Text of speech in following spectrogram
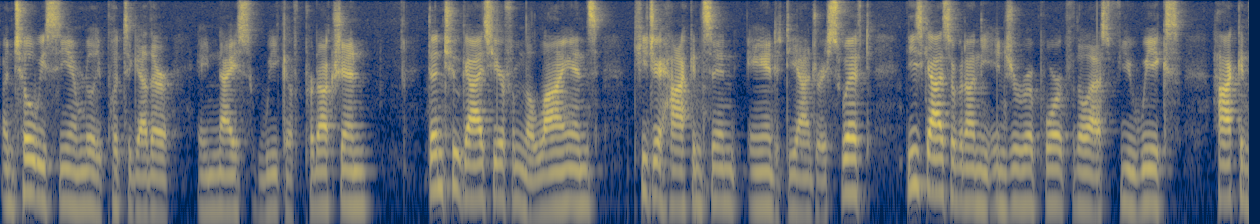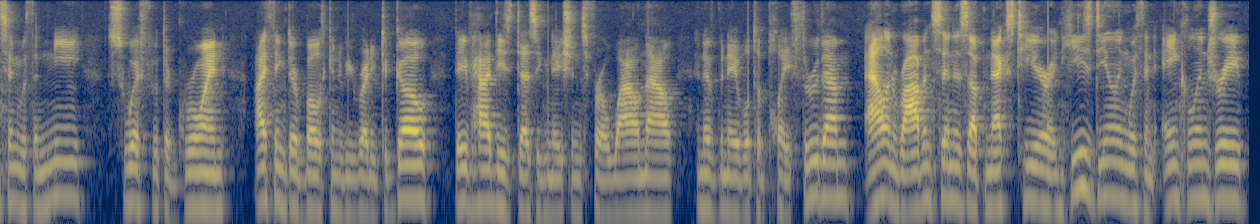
until we see him really put together a nice week of production. Then two guys here from the Lions. TJ Hockenson and DeAndre Swift. These guys have been on the injury report for the last few weeks. Hockenson with a knee, Swift with a groin. I think they're both going to be ready to go. They've had these designations for a while now and have been able to play through them. Allen Robinson is up next here, and he's dealing with an ankle injury.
